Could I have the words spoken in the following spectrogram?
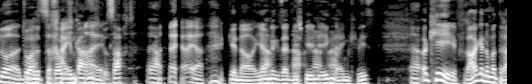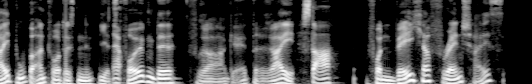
nur- du nur hast, glaub ich, gar dreimal. nicht gesagt. Ja. ja, ja, genau. Ich Ja, habe nur gesagt, wir ja, spielen ja, irgendein Quiz. Okay, Frage Nummer drei. Du beantwortest jetzt folgende Frage drei. Star. Von welcher Franchise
